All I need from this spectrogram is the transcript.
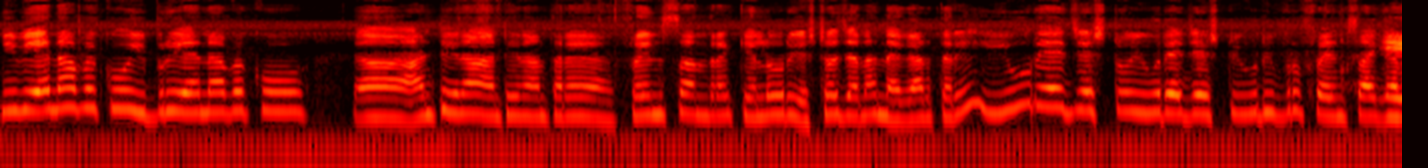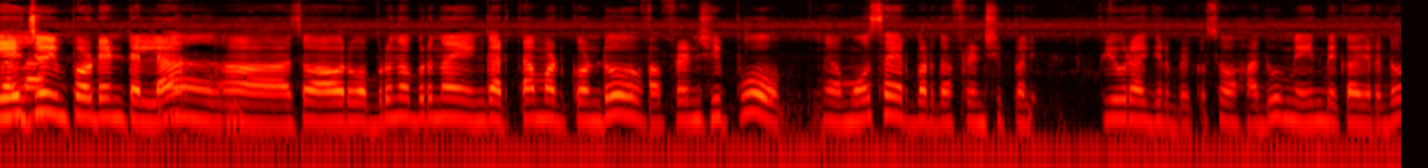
ನೀವ್ ಏನಾಗ್ಬೇಕು ಇಬ್ರು ಏನಾಗ್ಬೇಕು ಆಂಟಿನ ಆಂಟಿನ ಅಂತಾರೆ ಫ್ರೆಂಡ್ಸ್ ಅಂದ್ರೆ ಕೆಲವ್ರು ಎಷ್ಟೋ ಜನ ನೆಗಾಡ್ತಾರೆ. ಇವ್ರ ಏಜ್ ಎಷ್ಟು ಇವ್ರ ಏಜ್ ಎಷ್ಟು ಇವ್ರಿಬ್ರು ಫ್ರೆಂಡ್ಸ್ ಆಗಿ ಏಜ್ ಇಂಪಾರ್ಟೆಂಟ್ ಅಲ್ಲ. ಸೊ ಅವ್ರು ಒಬ್ರನ್ನೊಬ್ರನ್ನ ಹೆಂಗ್ ಅರ್ಥ ಮಾಡ್ಕೊಂಡು ಫ್ರೆಂಡ್ಶಿಪ್ಪು ಮೋಸ ಇರಬಾರ್ದು ಫ್ರೆಂಡ್ಶಿಪ್ ಅಲ್ಲಿ. ಪ್ಯೂರ್ ಆಗಿರ್ಬೇಕು. ಸೊ ಅದು ಮೇನ್ ಬೇಕಾಗಿರೋದು.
